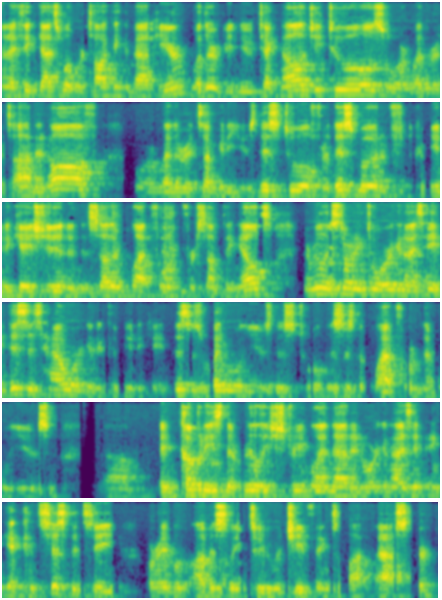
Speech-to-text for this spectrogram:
And I think that's what we're talking about here, whether it be new technology tools or whether it's on and off, or whether it's I'm going to use this tool for this mode of communication and this other platform for something else. And really starting to organize hey, this is how we're going to communicate. This is when we'll use this tool. This is the platform that we'll use. Um, and companies that really streamline that and organize it and get consistency are able, obviously, to achieve things a lot faster.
